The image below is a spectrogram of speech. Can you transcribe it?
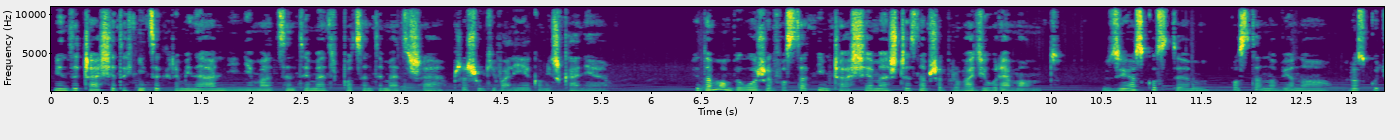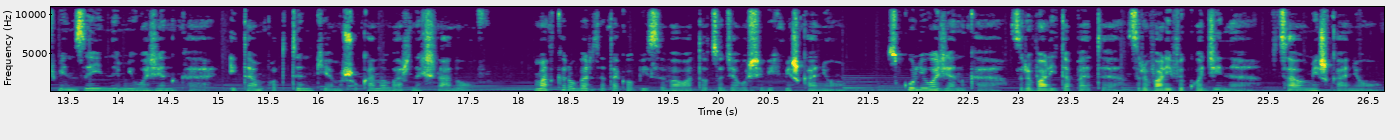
W międzyczasie technicy kryminalni niemal centymetr po centymetrze przeszukiwali jego mieszkanie. Wiadomo było, że w ostatnim czasie mężczyzna przeprowadził remont. W związku z tym postanowiono rozkuć m.in. łazienkę i tam pod tynkiem szukano ważnych śladów. Matka Roberta tak opisywała to, co działo się w ich mieszkaniu. Skuli łazienkę, zrywali tapety, zrywali wykładziny w całym mieszkaniu,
